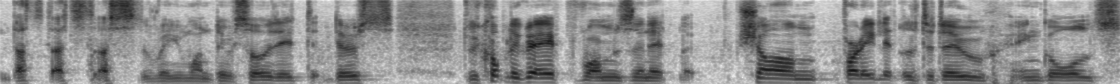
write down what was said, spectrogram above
That's that's that's the way you want to do. So it, there's there's a couple of great performances in it. Like Sean, very little to do in goals.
